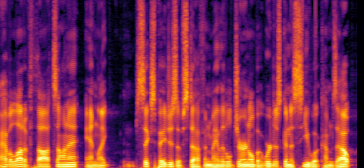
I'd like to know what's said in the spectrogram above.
I have a lot of thoughts on it and like six pages of stuff in my little journal, but we're just going to see what comes out.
